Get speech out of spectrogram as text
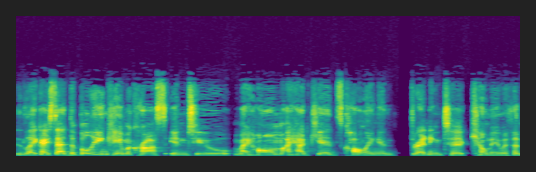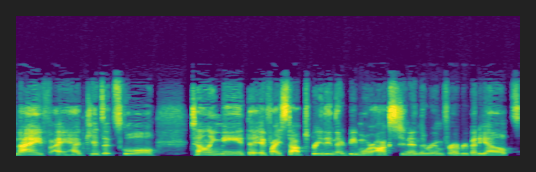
like i said the bullying came across into my home. I had kids calling and threatening to kill me with a knife. I had kids at school telling me that if I stopped breathing, there'd be more oxygen in the room for everybody else.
